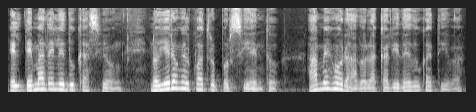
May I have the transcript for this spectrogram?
el tema de la educación. No dieron el 4%. Ha mejorado la calidad educativa.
